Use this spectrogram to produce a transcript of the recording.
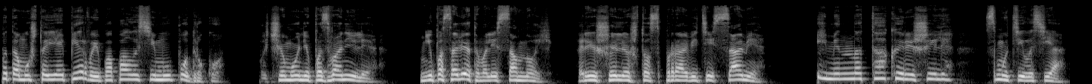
потому что я первой попалась ему под руку. «Почему не позвонили? Не посоветовались со мной? Решили, что справитесь сами?» «Именно так и решили», — смутилась я.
